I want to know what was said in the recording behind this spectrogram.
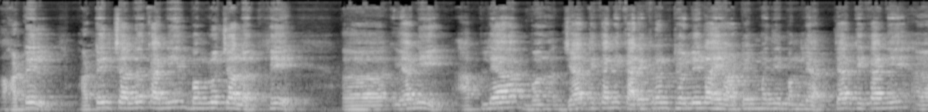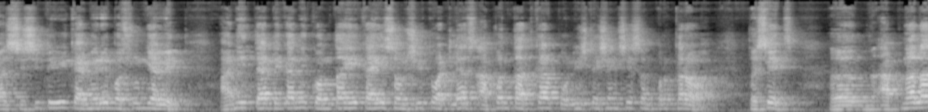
हॉटेल हॉटेल चालक आणि बंगलो चालक हे यांनी आपल्या ब- ज्या ठिकाणी कार्यक्रम ठेवलेला आहे हॉटेलमध्ये बंगल्यात त्या ठिकाणी सी सी टी व्ही कॅमेरे बसवून घ्यावेत. आणि त्या ठिकाणी कोणताही काही संशयित वाटल्यास आपण तात्काळ पोलीस स्टेशनशी संपर्क करावा. तसेच आपणाला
